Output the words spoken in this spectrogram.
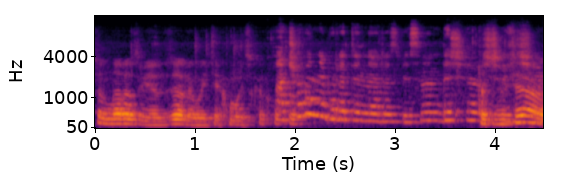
Це на розвід взяли в этих мисках. А чого ви не берете на розвіс? Вона дешевше, Так ніж взяли.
